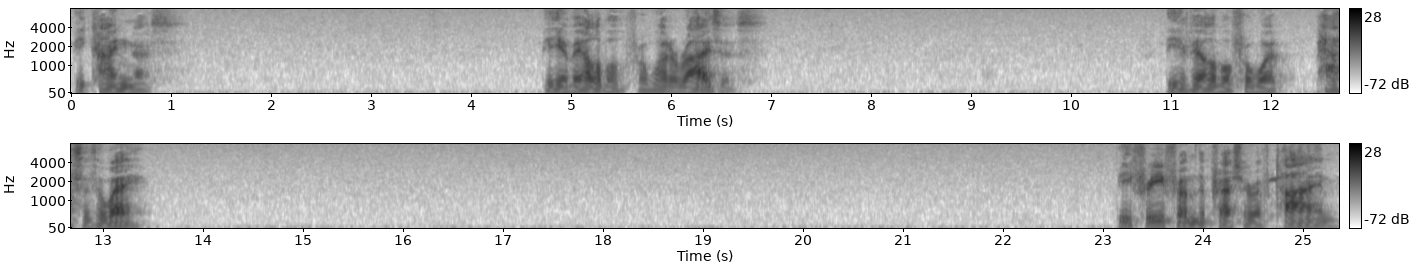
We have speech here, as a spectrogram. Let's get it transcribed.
be kindness, be available for what arises. Be available for what passes away. Be free from the pressure of time.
